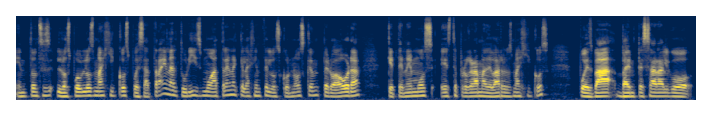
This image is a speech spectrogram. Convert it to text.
Entonces los pueblos mágicos pues atraen al turismo, atraen a que la gente los conozcan, pero ahora que tenemos este programa de barrios mágicos, pues va, va a empezar algo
